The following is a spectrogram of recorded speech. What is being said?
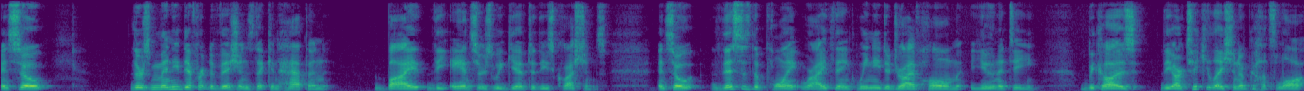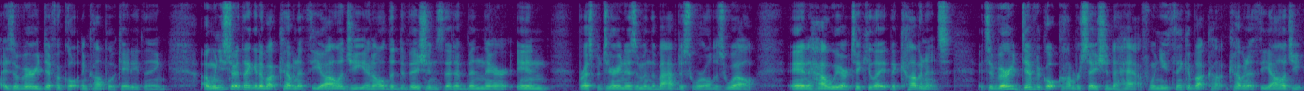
And so there's many different divisions that can happen by the answers we give to these questions. And so this is the point where I think we need to drive home unity because the articulation of God's law is a very difficult and complicated thing. Uh, when you start thinking about covenant theology and all the divisions that have been there in Presbyterianism and the Baptist world as well, and how we articulate the covenants, it's a very difficult conversation to have. When you think about co- covenant theology,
